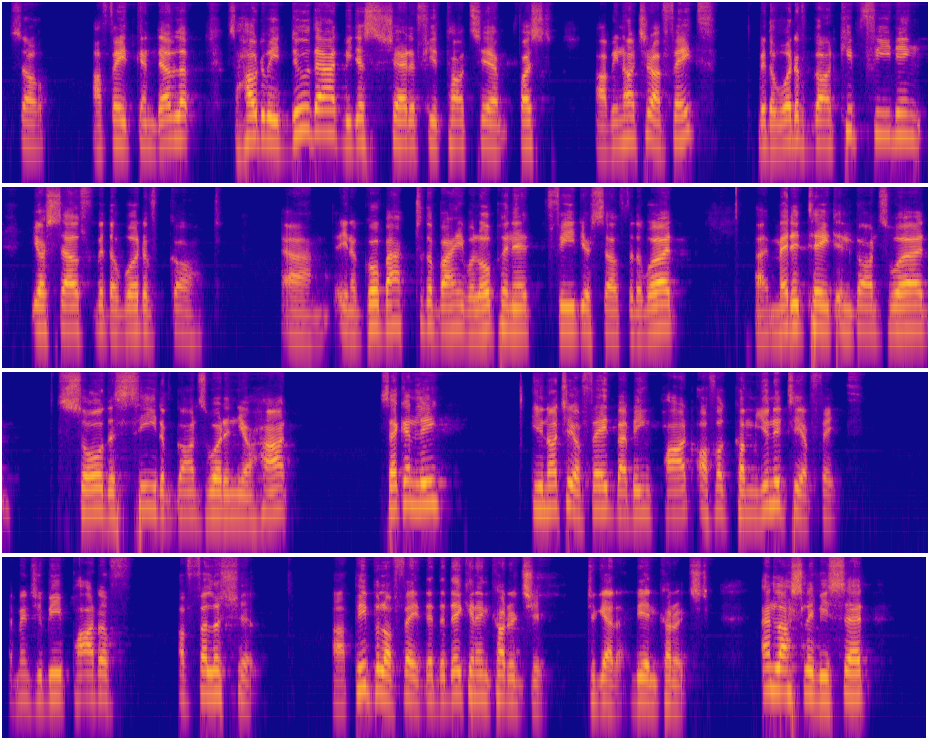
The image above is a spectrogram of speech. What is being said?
So our faith can develop. So how do we do that? We just shared a few thoughts here. First, uh, we nurture our faith with the word of God. Keep feeding yourself with the word of God. Um, you know, go back to the Bible, open it, feed yourself with the word uh, meditate in God's word, sow the seed of God's word in your heart. Secondly, you nurture your faith by being part of a community of faith. That means you be part of a fellowship, uh, people of faith, that, that they can encourage you together, be encouraged. And lastly, we said,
